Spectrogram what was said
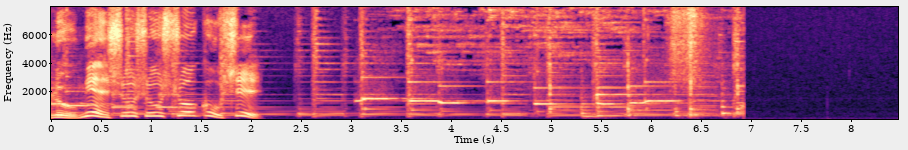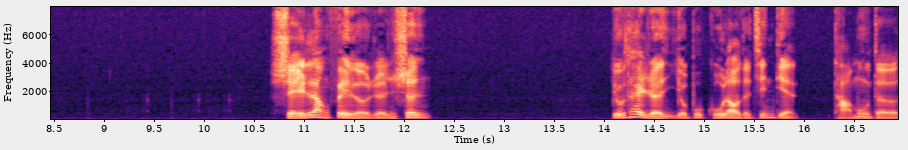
卤面叔叔说故事：谁浪费了人生？犹太人有部古老的经典《塔木德》，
